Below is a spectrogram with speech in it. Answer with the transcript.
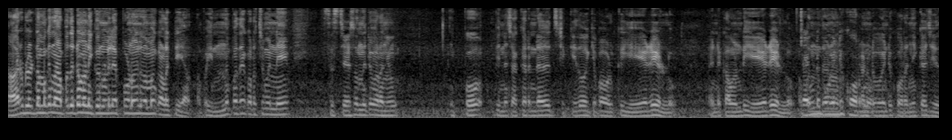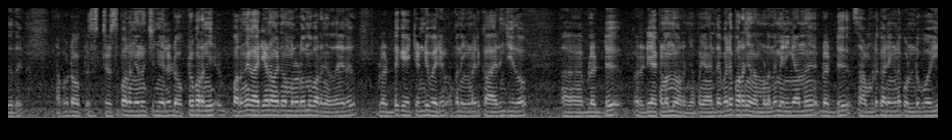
ആ ഒരു ബ്ലഡ് നമുക്ക് നാൽപ്പത്തെട്ട് മണിക്കൂറിനുള്ളിൽ എപ്പോൾ നമ്മൾ കളക്ട് ചെയ്യാം. അപ്പോൾ ഇന്നിപ്പോൾ കുറച്ച് മുന്നേ സിസ്റ്റേഴ്സ് വന്നിട്ട് പറഞ്ഞു ഇപ്പോൾ പിന്നെ ചക്കറിന്റെ ചെക്ക് ചെയ്ത് നോക്കിയപ്പോൾ അവൾക്ക് ഏഴേ ഉള്ളൂ. അതിന്റെ കൗണ്ട് ഏഴേ ഉള്ളൂ. അപ്പോൾ. രണ്ട് പോയിന്റ് കുറഞ്ഞിക്കാ ചെയ്തത്. അപ്പോൾ ഡോക്ടർ സിസ്റ്റേഴ്സ് പറഞ്ഞതെന്ന് വെച്ച് കഴിഞ്ഞാൽ ഡോക്ടർ പറഞ്ഞ് പറഞ്ഞ കാര്യമാണ് അവർ നമ്മളോടൊന്ന് പറഞ്ഞത്. അതായത് ബ്ലഡ് കയറ്റേണ്ടി വരും. അപ്പോൾ നിങ്ങളൊരു കാര്യം ചെയ്തോ. ബ്ലഡ് റെഡിയാക്കണം എന്ന് പറഞ്ഞു. അപ്പോൾ ഞാൻ ഇതേപോലെ പറഞ്ഞു നമ്മളന്ന് മിനിങ്ങാന്ന് ബ്ലഡ് സാമ്പിൾ കാര്യങ്ങൾ കൊണ്ടുപോയി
